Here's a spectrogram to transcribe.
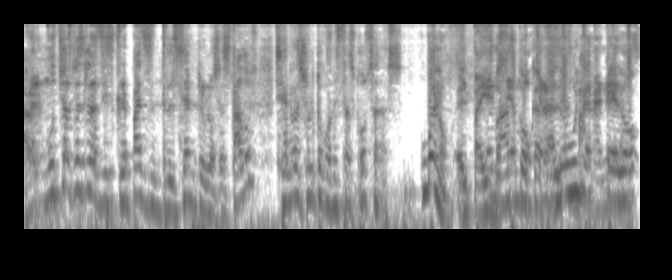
A ver, muchas veces las discrepancias entre el centro y los estados se han resuelto con estas cosas. Bueno, el País En Vasco, Cataluña, bananeras. pero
